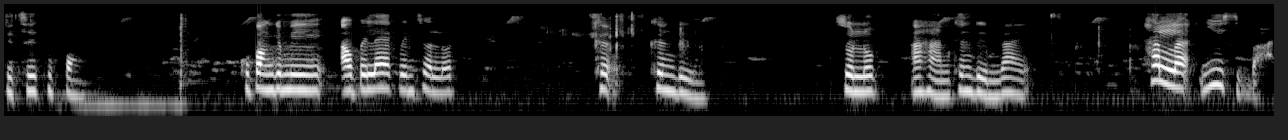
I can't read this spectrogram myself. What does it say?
จุดซื้อคูปอง คูปองจะมีเอาไปแลกเป็นส่วนลด เครื่องเครื่องดื่ม ส่วนลดอาหารเครื่องดื่มได้ ท่านละยี่สิบบาท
